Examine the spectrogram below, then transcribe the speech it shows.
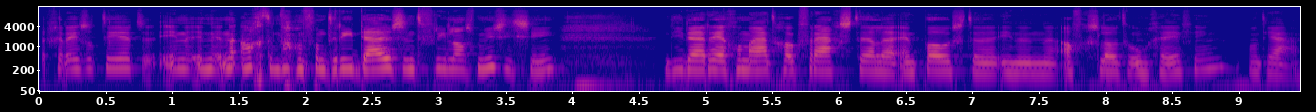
geresulteerd in, in een achterban van 3000 freelance muzici die daar regelmatig ook vragen stellen en posten in een eh, afgesloten omgeving. Want ja,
